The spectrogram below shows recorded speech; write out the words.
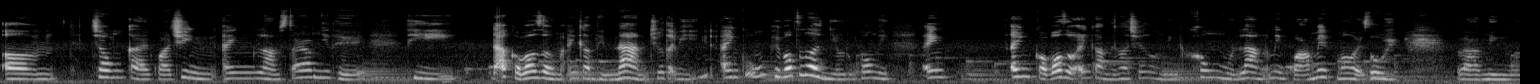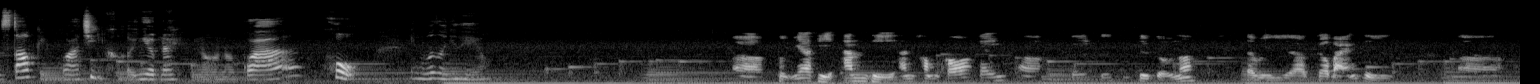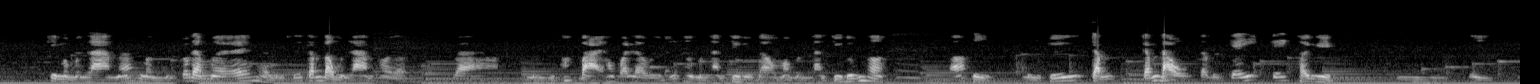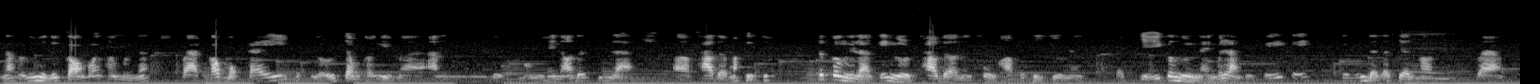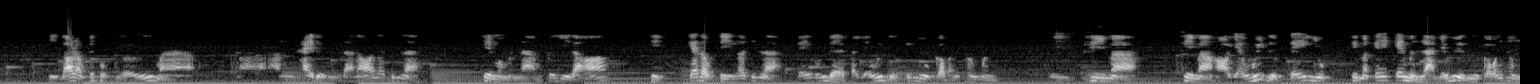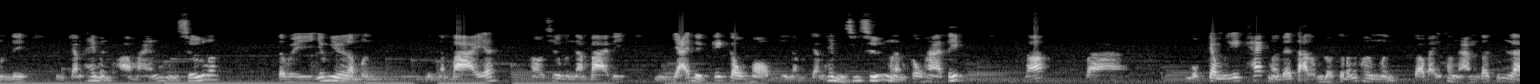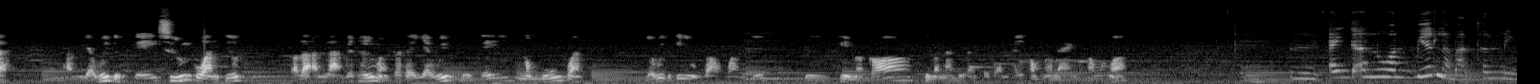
um, trong cái quá trình anh làm startup như thế thì đã có bao giờ mà anh cảm thấy nản chưa? Tại vì anh cũng pivot rất là nhiều đúng không? Thì anh anh có bao giờ anh cảm thấy là chết rồi? Mình không muốn làm nữa mình quá mệt mỏi rồi. Và mình muốn stop cái quá trình khởi nghiệp này. Nó nó quá khổ. Anh có bao giờ như thế không? À, thực ra thì anh thì anh không có cái uh, cái, cái, cái tư tưởng đó. Tại vì uh, cơ bản thì uh, khi mà mình làm á mình có đam mê ấy, thì mình cứ cắm đầu mình làm thôi rồi và mình thất bại không phải là vì bản thân mình làm chưa được đâu mà mình làm chưa đúng thôi. Đó thì mình cứ cắm cắm đầu. Tại vì cái cái khởi nghiệp thì nó giống như đứa con của bản thân mình đó và có một cái thuật ngữ trong khởi nghiệp mà anh được. Mọi người hay nói đến chính là uh, founder market fit. Tức có nghĩa là cái người founder này phù hợp với thị trường này và chỉ có người này mới làm được cái cái cái vấn đề đó trên thôi. Và thì đó là một cái thuật ngữ mà, mà anh hay được người ta nói đó chính là khi mà mình làm cái gì đó thì cái đầu tiên đó chính là cái vấn đề phải giải quyết được cái nhu cầu bản thân mình. Thì khi mà khi mà họ giải quyết được cái nhu khi mà cái cái mình làm giải quyết được nhu cầu bản thân mình đi mình cảm thấy mình thỏa mãn mình sướng lắm. Tại vì giống như là mình mình làm bài á hồi xưa mình làm bài đi mình giải được cái câu một thì mình cảm thấy mình sướng sướng mình làm câu hai tiếp. Đó và một trong những cái khác mà để tạo động lực cho bản thân mình cho bản thân anh đó chính là anh giải quyết được cái sướng của anh trước. Đó là anh làm cái thứ mà có thể giải quyết được cái mong muốn của anh giải quyết được cái nhu cầu của anh trước. Thì khi mà có khi mà làm được anh sẽ cảm thấy không có nản không có mệt. Ừ, anh đã luôn biết là bản thân mình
